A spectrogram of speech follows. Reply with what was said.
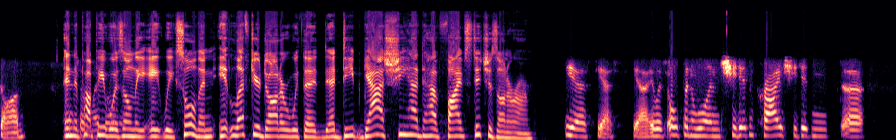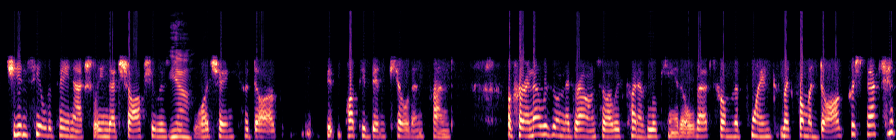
gone. And, the puppy was only eight weeks old, and it left your daughter with a, a, deep gash. She had to have five stitches on her arm. Yes, yes, yeah. It was open wound. She didn't cry. She didn't. Uh, she didn't feel the pain actually in that shock. She was yeah. just watching her dog, puppy, being killed in front of her, and I was on the ground, so I was kind of looking at all that from the point, like from a dog perspective,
